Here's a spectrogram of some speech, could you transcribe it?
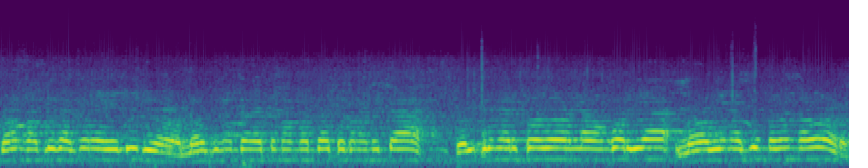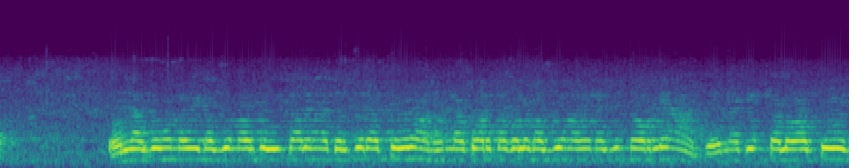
con complicaciones de lirio. Los siguientes toman contacto con la mitad del primer codo en la vanguardia. Lo viene haciendo vengador. En la segunda ubicación lo hace Vital, en la tercera Chevron, en la cuarta colocación lo viene siendo Orleans, en la quinta lo hace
